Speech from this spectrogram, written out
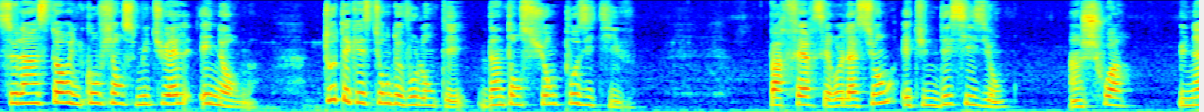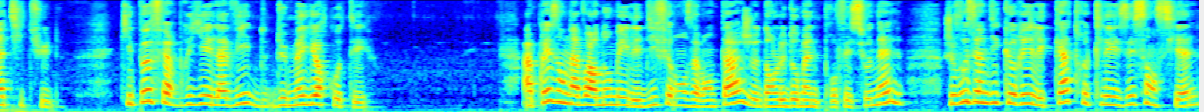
Cela instaure une confiance mutuelle énorme. Tout est question de volonté, d'intention positive. Parfaire ces relations est une décision, un choix, une attitude, qui peut faire briller la vie du meilleur côté. Après en avoir nommé les différents avantages dans le domaine professionnel, je vous indiquerai les quatre clés essentielles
